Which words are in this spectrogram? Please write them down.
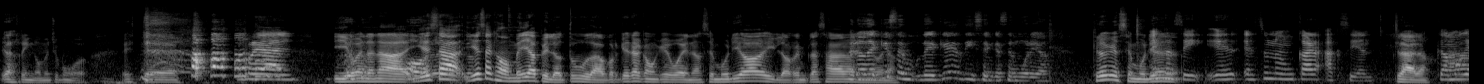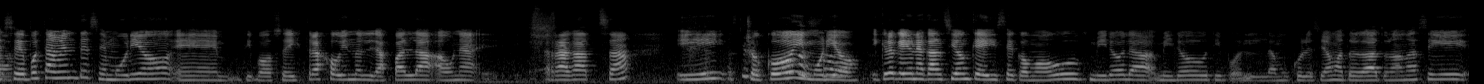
es Ringo, me chupa un huevo. Este, Real. y bueno, nada, y esa, Ringo. y esa es como media pelotuda, porque era como que, bueno, se murió y lo reemplazaron. Pero ¿de qué, bueno. se, ¿de qué dicen que se murió? Creo que se murió Es en- así, es, es un, un car accident. Claro, Como que Ah. supuestamente se murió, eh, tipo, se distrajo viéndole la falda a una ragazza y chocó y murió. Y creo que hay una canción que dice como, uff, miró la, miró, tipo, la curiosidad mató el gato, una onda así,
